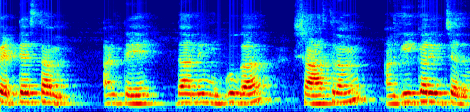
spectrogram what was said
పెట్టేస్తాం అంటే దాన్ని ముగ్గుగా శాస్త్రం అంగీకరించదు.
